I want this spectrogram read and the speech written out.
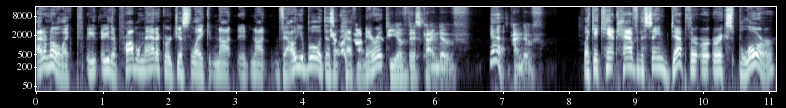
I don't know, like either problematic or just like not it not valuable. It doesn't like have merit. Of this kind of Yeah, kind of like it can't have the same depth or, or, or explore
